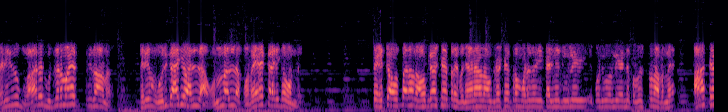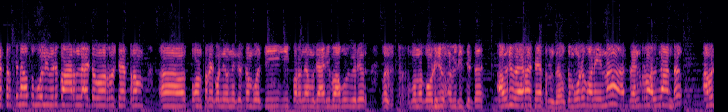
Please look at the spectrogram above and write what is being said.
കാര്യം ഇത് വളരെ ഗുരുതരമായ ഇതാണ്. കാര്യം ഒരു കാര്യമല്ല ഒന്നല്ല കുറെ കാര്യങ്ങളുണ്ട്. ഏറ്റവും അവസാനം നവഗ്രഹ ക്ഷേത്രം ഇപ്പൊ ഞാൻ ആ നവഗ്രഹ ക്ഷേത്രം പണിത് ഈ കഴിഞ്ഞ ജൂലൈ പതിമൂന്ന് അതിന്റെ പ്രതിഷ്ഠ നടന്നേ ആ ക്ഷേത്രത്തിനകത്ത് പോലും ഇവർ പാരലായിട്ട് വേറൊരു ക്ഷേത്രം സ്പോൺസറെ കൊണ്ട് കൃഷ്ണൻ പോറ്റി ഈ പറഞ്ഞ മുരാരി ബാബു ഇവർ മൂന്ന് കോടി രൂപ വിരിച്ചിട്ട് അവർ വേറെ ക്ഷേത്രം ദേവസ്വം ബോർഡ് പണിയുന്ന ടെൻഡർ അല്ലാണ്ട് അവർ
